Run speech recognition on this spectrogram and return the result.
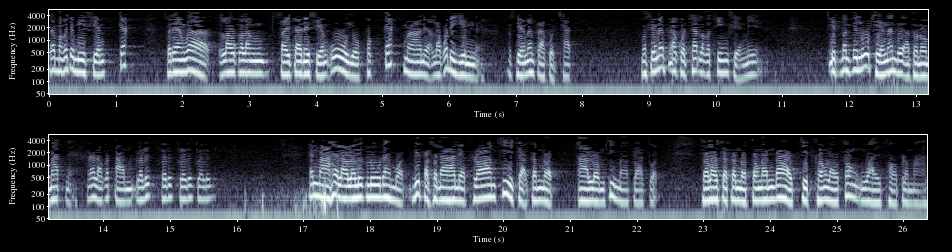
แล้วมันก็จะมีเสียงแก๊ก แสดงว่าเรากำลังใส่ใจในเสียงอู้อยู่พอแก๊กมาเนี่ย เราก็ได้ยินเนี่ยเสียงนั้นปรากฏชัดเมื่อเสียงนั้นปรากฏชัดเราก็ทิ้งเสียงนี้ จิตมันไปรู้เสียงนั้นโดยอัตโนมัติเนี่ยแล้วเราก็ตามระลึกระลึกระลึกระลึกนั้นมาให้เราระลึกรู้ได้หมด วิปัสสนาเนี่ย พร้อมที่จะกำหนดอารมณ์ที่มาปรากฏแต่เราจะกำหนดตรงนั้นได้ จิตของเราต้องไวพอประมาณ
